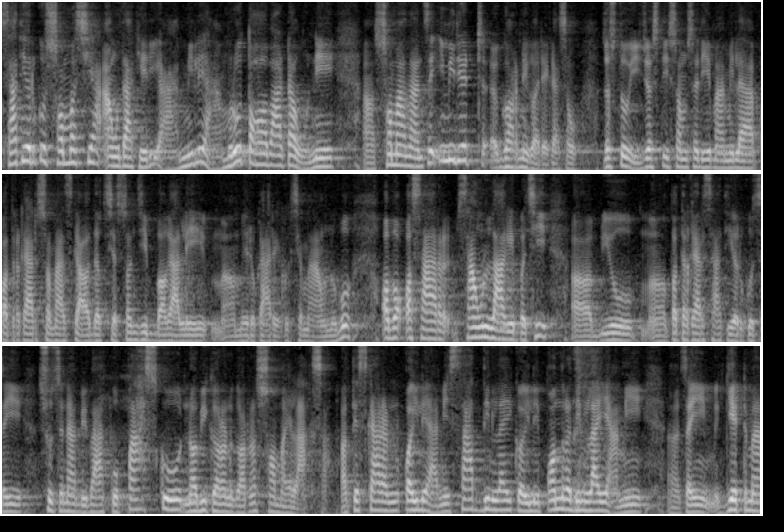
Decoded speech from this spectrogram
साथीहरूको समस्या आउँदाखेरि हामीले हाम्रो तहबाट हुने समाधान चाहिँ इमिडिएट गर्ने गरेका छौँ। जस्तो हिजोस्ती संसदीय मामिला पत्रकार समाजका अध्यक्ष सञ्जीव बगाले मेरो कार्यकक्षमा आउनुभयो। अब असार साउन लागेपछि यो पत्रकार साथीहरूको चाहिँ सूचना विभागको पासको नवीकरण गर्न समय लाग्छ। त्यसकारण कहिले हामी सात दिनलाई कहिले पन्ध्र दिनलाई हामी चाहिँ गेटमा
